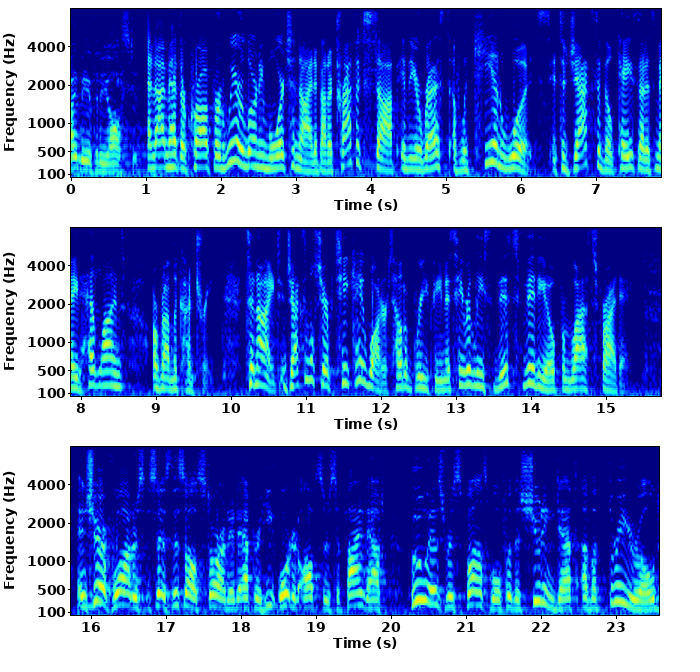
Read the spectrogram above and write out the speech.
I'm Anthony Austin. And I'm Heather Crawford. We are learning more tonight about a traffic stop in the arrest of Lakean Woods. It's a Jacksonville case that has made headlines around the country. Tonight, Jacksonville Sheriff TK Waters held a briefing as he released this video from last Friday. And Sheriff Waters says this all started after he ordered officers to find out who is responsible for the shooting death of a three-year-old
